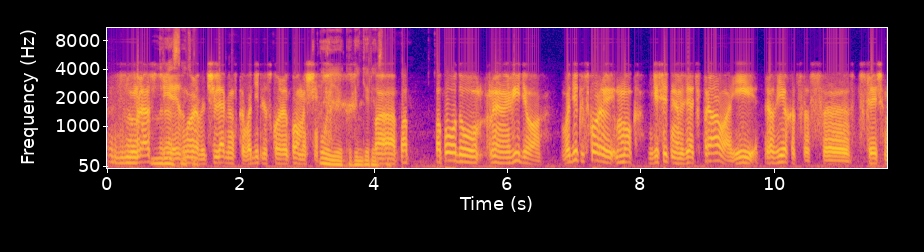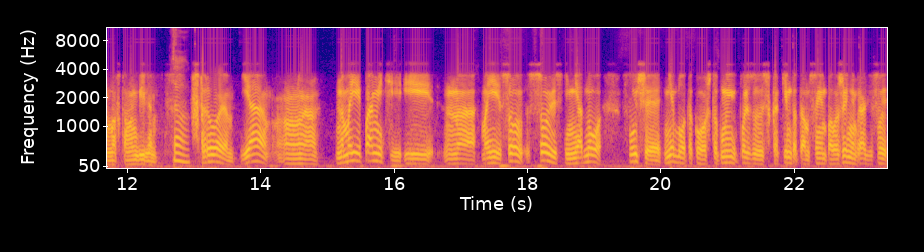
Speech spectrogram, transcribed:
Здравствуйте, я из города Челябинска, водитель скорой помощи. Ой, как интересно. А, по, по поводу э, видео. Водитель скорой мог действительно взять вправо и разъехаться с э, встречным автомобилем. Так. Второе. Я э, на моей памяти и на моей со- совести ни одного случая не было такого, чтобы мы пользовались каким-то там своим положением ради свой,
